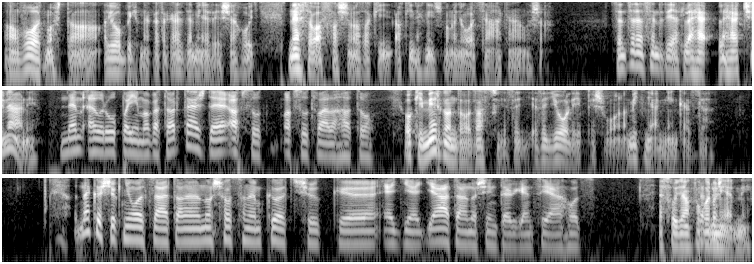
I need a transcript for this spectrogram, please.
a, volt most a, a Jobbiknak ez a kezdeményezése, hogy ne szavazhasson az, aki, akinek nincs maga 8 általánosa? Szerinted, szerinted ilyet lehet, lehet csinálni? Nem európai magatartás, de abszolút, abszolút vállalható. Oké, okay, miért gondolod azt, hogy ez egy, ez egy jó lépés volna? Mit nyernénk ezzel? Ne kössük 8 általánoshoz, hanem költsük egy, egy általános intelligenciához. Ezt hogyan fogod most... mérni?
